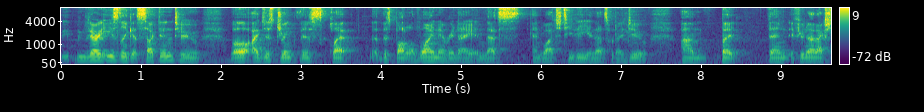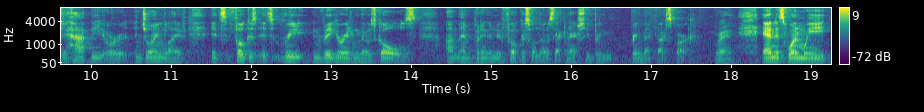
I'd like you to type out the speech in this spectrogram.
very easily get sucked into. Well, I just drink this this bottle of wine every night, and that's and watch TV, and that's what I do. Um, but then, if you're not actually happy or enjoying life, it's focus. It's reinvigorating those goals um, and putting a new focus on those that can actually bring bring back that spark. Right. And it's when we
